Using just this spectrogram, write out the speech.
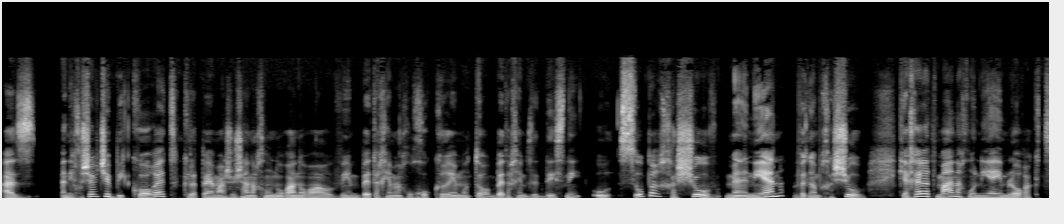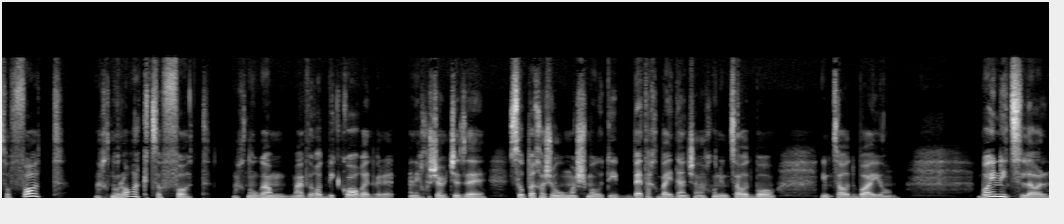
אז אני חושבת שביקורת כלפי משהו שאנחנו נורא נורא אוהבים, בטח אם אנחנו חוקרים אותו, בטח אם זה דיסני, הוא סופר חשוב, מעניין וגם חשוב. כי אחרת מה אנחנו נהיה אם לא רק צופות? אנחנו לא רק צופות, אנחנו גם מעבירות ביקורת ואני חושבת שזה סופר חשוב ומשמעותי, בטח בעידן שאנחנו נמצאות בו, נמצאות בו היום. בואי נצלול,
